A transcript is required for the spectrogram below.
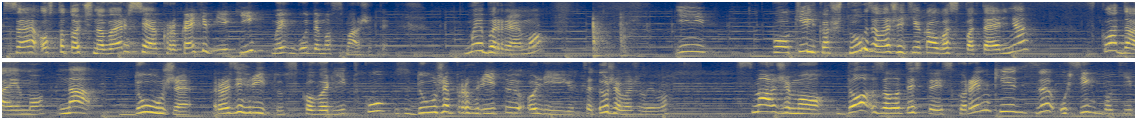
Це остаточна версія крокетів, які ми будемо смажити. Ми беремо і по кілька штук, залежить, яка у вас пательня, вкладаємо на дуже розігріту сковорідку з дуже прогрітою олією. Це дуже важливо. Смажимо до золотистої скоринки з усіх боків.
